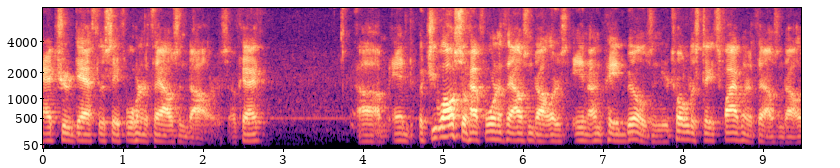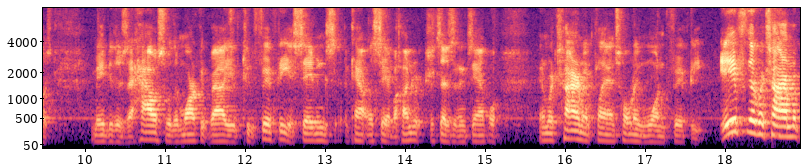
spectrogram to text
at your death, let's say four hundred thousand dollars, okay? Um, and but you also have four hundred thousand dollars in unpaid bills, and your total estate's five hundred thousand dollars. Maybe there's a house with a market value of two fifty, a savings account, let's say of a hundred, just as an example, and retirement plans holding one fifty. If the retirement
